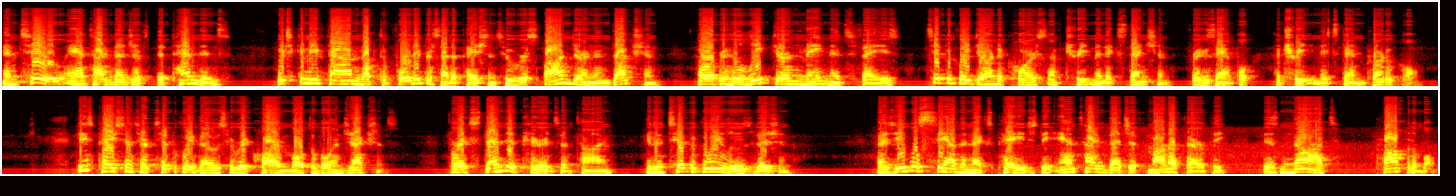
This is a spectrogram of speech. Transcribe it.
And two, anti-VEGF dependence, which can be found in up to 40% of patients who respond during induction, however who leak during maintenance phase typically during the course of treatment extension, for example, a treat and extend protocol. These patients are typically those who require multiple injections. For extended periods of time, it will typically lose vision. As you will see on the next page, the anti-VEGF monotherapy is not profitable.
